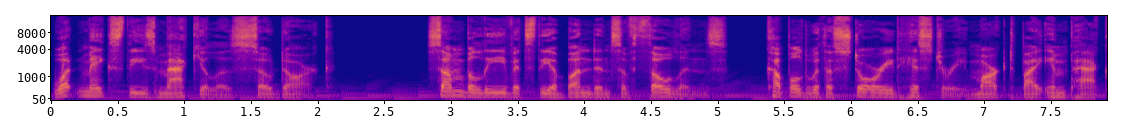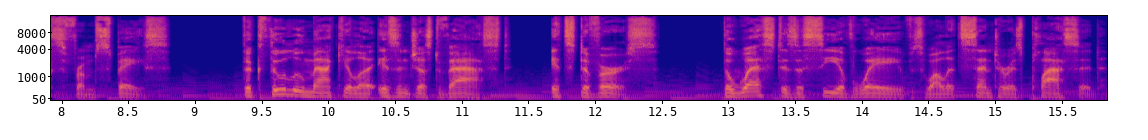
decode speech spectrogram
What makes these maculas so dark? Some believe it's the abundance of tholins, coupled with a storied history marked by impacts from space. The Cthulhu macula isn't just vast, it's diverse. The west is a sea of waves while its center is placid,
